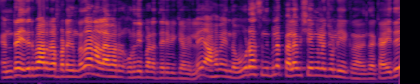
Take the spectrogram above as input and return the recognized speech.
என்று எதிர்பார்க்கப்படுகின்றது. ஆனால் அவர் உறுதிப்பட தெரிவிக்கவில்லை. ஆகவே இந்த ஊடக சந்திப்பில் பல விஷயங்களை சொல்லியிருக்கிறார். இந்த கைது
